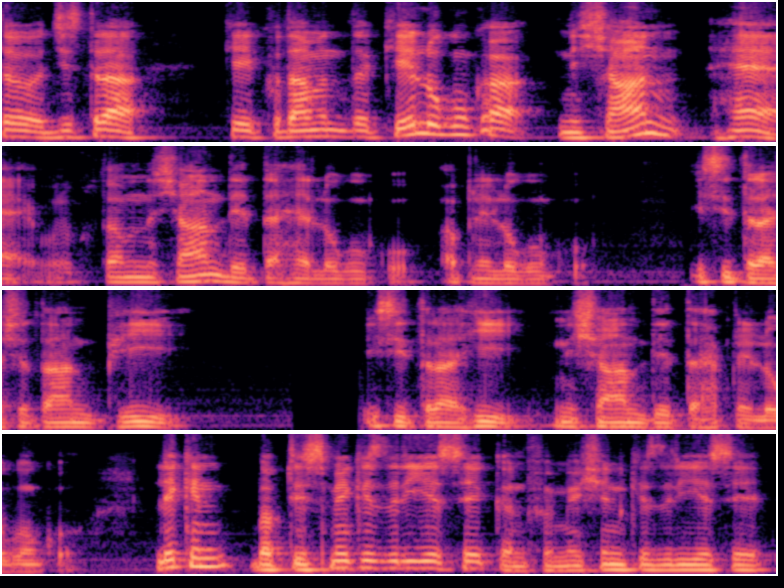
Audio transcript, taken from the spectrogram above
तो जिस तरह के खुदामंद के लोगों का निशान है, खुदामंद निशान देता है लोगों को, अपने लोगों को इसी तरह शैतान भी इसी तरह ही निशान देता है अपने लोगों को। लेकिन बपतिस्मे के ज़रिए से कन्फर्मेशन के ज़रिए से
